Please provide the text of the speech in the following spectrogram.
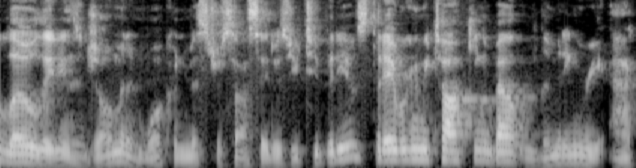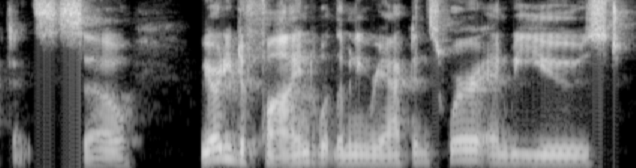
Hello, ladies and gentlemen, and welcome to Mr. Saucedo's YouTube videos. Today we're going to be talking about limiting reactants. So we already defined what limiting reactants were, and we used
